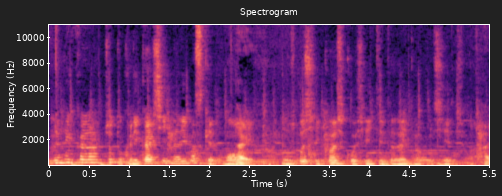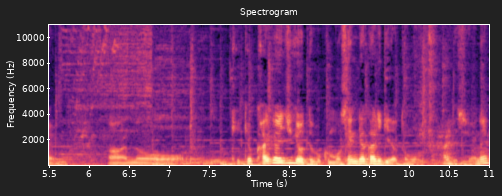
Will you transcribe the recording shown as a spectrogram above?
うんうんその辺からちょっと繰り返しになりますけども、はい。もう少し詳しく教えていただいてもよろしいでしょうか？はい。あの結局海外事業って僕も戦略ありきだと思うんですよね。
